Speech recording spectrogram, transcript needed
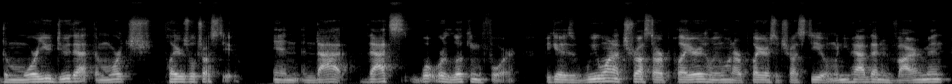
the more you do that the more ch- players will trust you. And and that that's what we're looking for because we want to trust our players and we want our players to trust you. And when you have that environment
